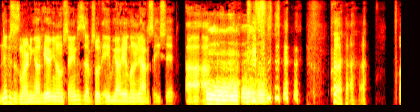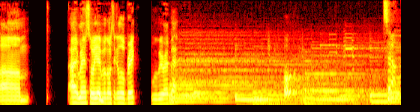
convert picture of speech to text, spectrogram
Niggas is learning out here. You know what I'm saying? This is episode eight. We out here learning how to say shit. Uh, uh, uh. Um. All right, man. So yeah, we're gonna take a little break. We'll be right back. Tell. I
